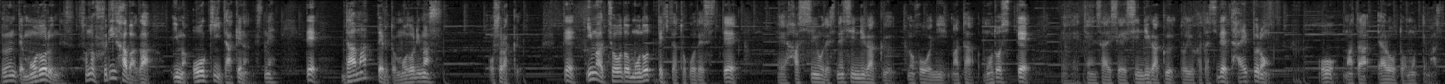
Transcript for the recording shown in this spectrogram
ブンって戻るんです。その振り幅が今大きいだけなんですね。で黙ってると戻ります。おそらく。で今ちょうど戻ってきたとこでして、え発信をですね心理学の方にまた戻して、え天才性心理学という形でタイプ論をまたやろうと思ってます。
